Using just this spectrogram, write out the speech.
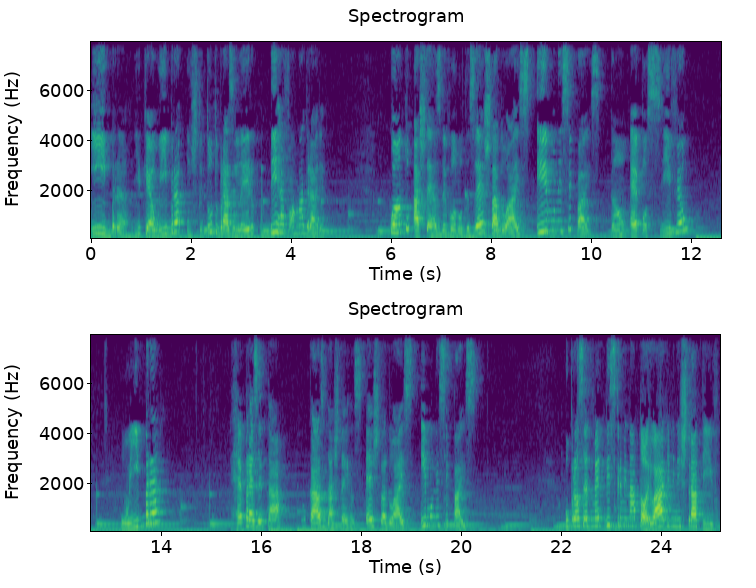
IBRA. E o que é o IBRA? Instituto Brasileiro de Reforma Agrária. Quanto às terras devolutas estaduais e municipais. Então, é possível o IBRA representar, caso das terras estaduais e municipais. O procedimento discriminatório administrativo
